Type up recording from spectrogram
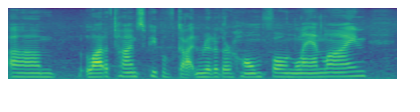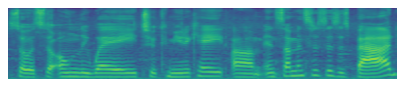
Um, a lot of times people have gotten rid of their home phone landline, so it's the only way to communicate. Um, in some instances it's bad,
